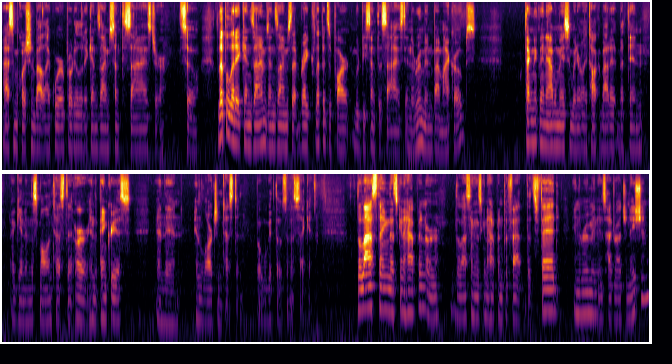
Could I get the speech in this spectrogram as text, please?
I asked some question about like where proteolytic enzymes synthesized or so, lipolytic enzymes, enzymes that break lipids apart, would be synthesized in the rumen by microbes. Technically, in abomasum, we didn't really talk about it, but then again in the small intestine or in the pancreas, and then in the large intestine. But we'll get those in a second. The last thing that's going to happen, or the last thing that's going to happen to fat that's fed in the rumen, is hydrogenation,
